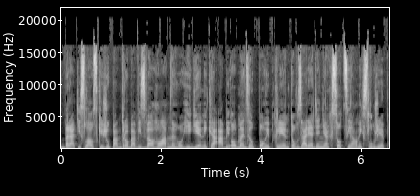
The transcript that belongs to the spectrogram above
Bratislavský župan Droba vyzval hlavného hygienika, aby obmedzil pohyb klientov v zariadeniach sociálnych služieb.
